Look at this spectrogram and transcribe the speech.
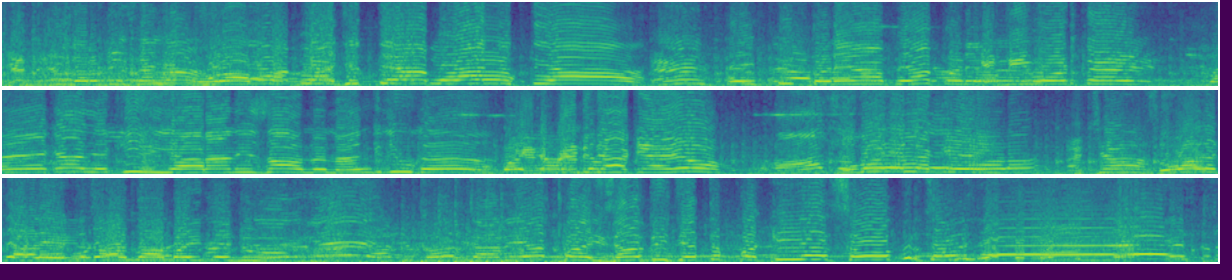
ਜਿੱਤ ਜੂ ਸਰਬਜੀਤ ਸਿੰਘ ਪਿਆ ਜਿੱਤਿਆ ਪਿਆ ਜਿੱਤਿਆ। ਹੈਂ? ਐਮਪੀ ਬਣਿਆ ਪਿਆ ਬਣਿਆ ਕਿੰਨੀ ਵੋਟ ਤੇ? ਮੈਂ ਕਹਾਂ ਦੇਖੀ ਹਜ਼ਾਰਾਂ ਦੇ ਹਿਸਾਬ ਨਾਲ ਲੰਘ ਜੂਗਾ। ਪਿੰਡ ਪਿੰਡ ਜਾ ਕੇ ਆਏ ਹੋ? ਹਾਂ ਸੁਬਾਹ ਦੇ ਲੱਗੇ ਅੱਛਾ। ਸੁਬਾਹ ਦੇ ਡਾਲੇ ਬਾਬਾ ਬਾਈ ਤੈਨੂੰ ਉਹ ਜਾਣੇ ਆ ਭਾਈ ਸਾਹਿਬ ਦੀ ਜਿੱਤ ਪੱਕੀ ਆ 100% ਜਿੱਤ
